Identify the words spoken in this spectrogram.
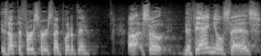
is that the first verse I put up there? Uh, so Nathaniel says,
